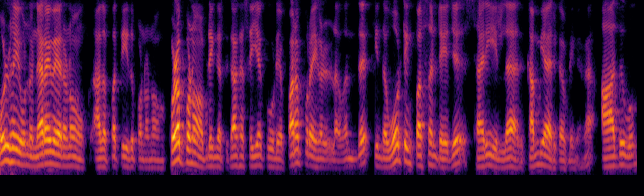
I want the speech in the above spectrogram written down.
கொள்கை ஒன்று நிறைவேறணும் அதை பத்தி இது பண்ணணும் குழப்பணும் அப்படிங்கிறதுக்காக செய்யக்கூடிய பரப்புரைகளில் வந்து இந்த ஓட்டிங் பர்சன்டேஜ் சரியில்லை அது கம்மியா இருக்கு அப்படிங்கிறாங்க. அதுவும்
